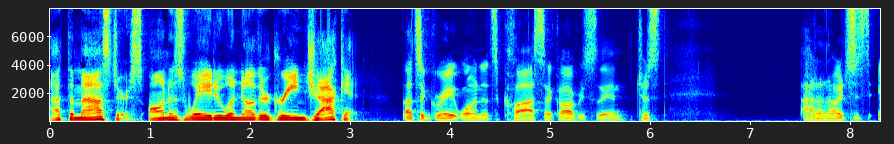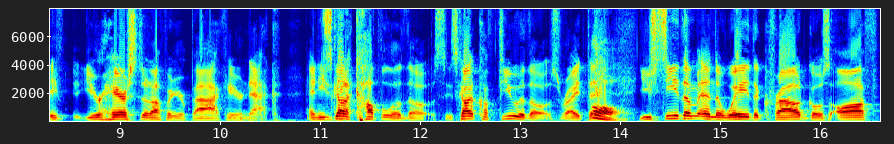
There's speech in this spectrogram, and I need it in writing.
at the Masters on his way to another green jacket? That's a great one. It's classic, obviously, and just I don't know. It's just if your hair stood up on your back and your neck, and he's got a couple of those. He's got a few of those, right? That Oh. you see them, and the way the crowd goes off.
